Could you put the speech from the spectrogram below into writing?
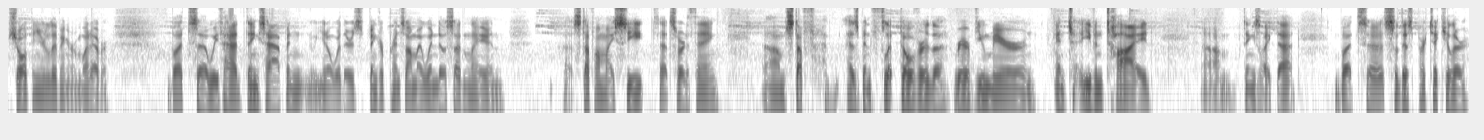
show up in your living room, whatever. But uh, we've had things happen. You know, where there's fingerprints on my window suddenly and uh, stuff on my seat, that sort of thing. Um, stuff has been flipped over the rear view mirror and, and even tied um, things like that. But uh, so this particular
